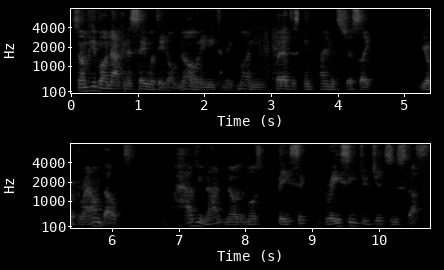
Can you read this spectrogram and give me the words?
some people are not gonna say what they don't know. They need to make money. But at the same time, it's just like your brown belt. How do you not know the most basic Gracie Jiu-Jitsu stuff?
